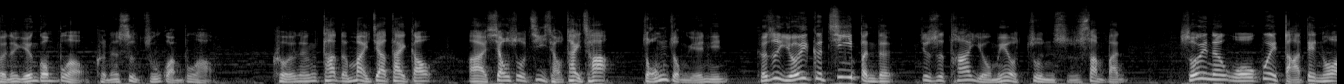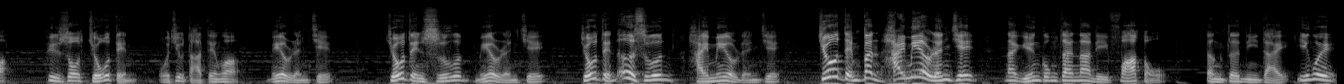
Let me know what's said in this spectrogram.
可能员工不好，可能是主管不好，可能他的卖价太高。啊，销售技巧太差，种种原因。可是有一个基本的，就是他有没有准时上班。所以呢，我会打电话，譬如说九点我就打电话，没有人接；九点十分没有人接；九点二十分还没有人接；九点半还没有人接。那员工在那里发抖，等着你来，因为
